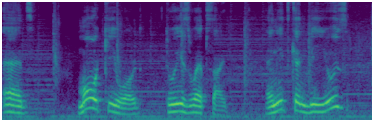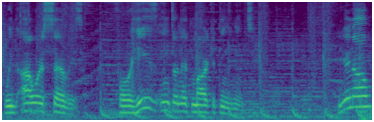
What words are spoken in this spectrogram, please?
ads, more keyword to his website and it can be used with our service for his internet marketing needs. You know,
